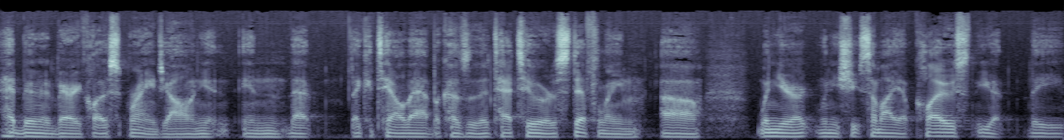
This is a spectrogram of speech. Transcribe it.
had been at very close range, y'all, and in, that they could tell that because of the tattoo or the stippling. Uh, when you're when you shoot somebody up close, you get the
